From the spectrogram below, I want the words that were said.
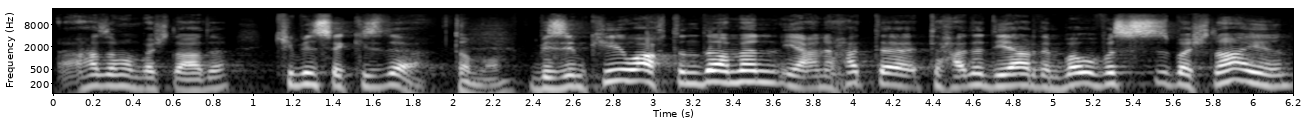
ha zaman başladı? 2008'de. Tamam. Bizimki vaktinde hemen yani hatta ittihada diyardım baba siz başlayın.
